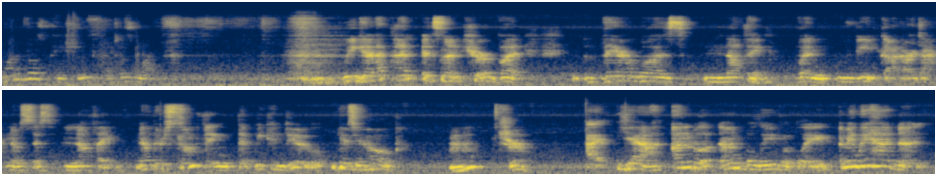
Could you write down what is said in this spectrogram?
one of those patients and his wife. We get that it's not a cure, but there was nothing when we got our diagnosis. Nothing. Now there's something that we can do. Gives you hope. Mm-hmm. Sure. I, yeah, unbe- unbelievably. I mean, we had none to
